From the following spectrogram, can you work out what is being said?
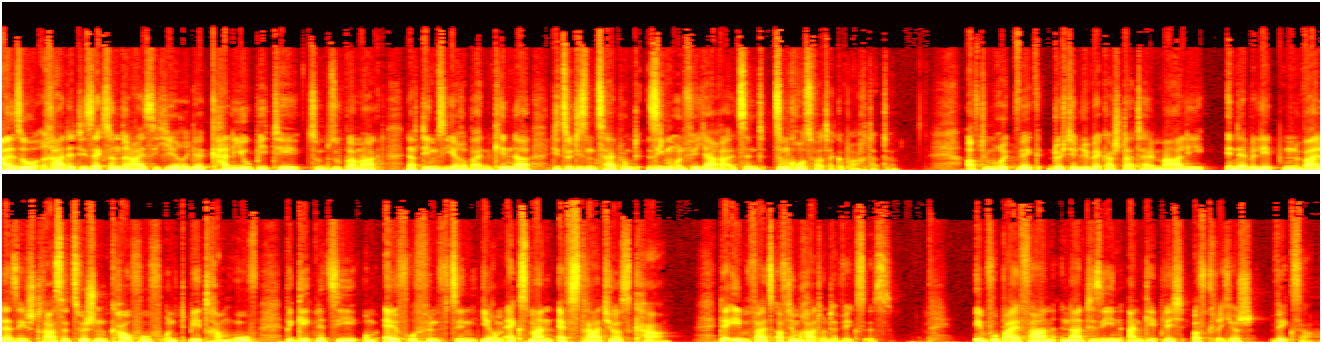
Also radet die 36-jährige Calliope T. zum Supermarkt, nachdem sie ihre beiden Kinder, die zu diesem Zeitpunkt sieben und vier Jahre alt sind, zum Großvater gebracht hatte. Auf dem Rückweg durch den Lübecker Stadtteil Mali in der belebten Walderseestraße zwischen Kaufhof und Betramhof begegnet sie um 11.15 Uhr ihrem Ex-Mann Evstratios K., der ebenfalls auf dem Rad unterwegs ist. Im Vorbeifahren nannte sie ihn angeblich auf Griechisch Wichser.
